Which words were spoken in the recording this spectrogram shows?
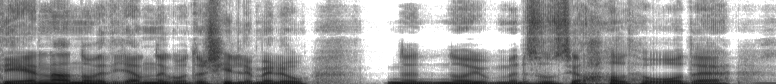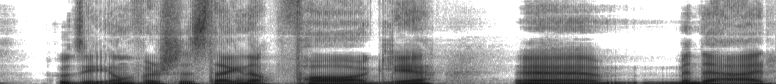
delen. Da. Nå vet jeg ikke om det går til å skille mellom når du jobber med det sosiale og det si, da, faglige. Eh, men det er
